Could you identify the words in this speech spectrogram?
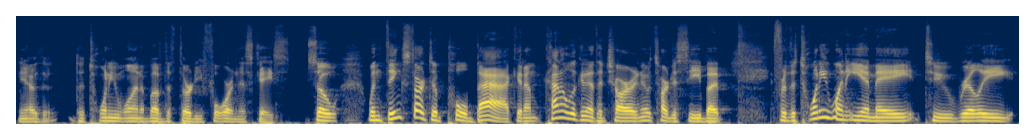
you know, the, the 21 above the 34 in this case. So when things start to pull back, and I'm kind of looking at the chart, I know it's hard to see, but for the 21 EMA to really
